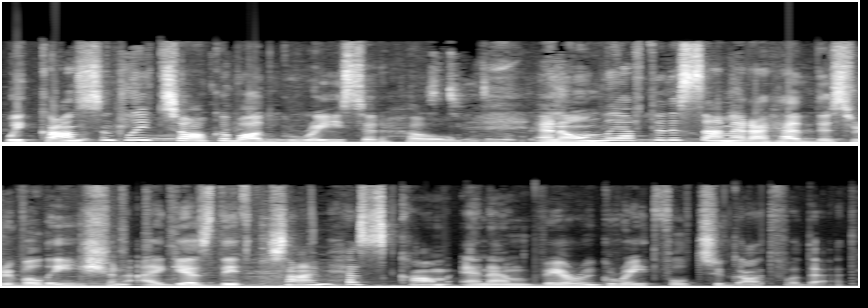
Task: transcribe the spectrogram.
We constantly talk about grace at home, and only after the summit I had this revelation. I guess the time has come, and I'm very grateful to God for that.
